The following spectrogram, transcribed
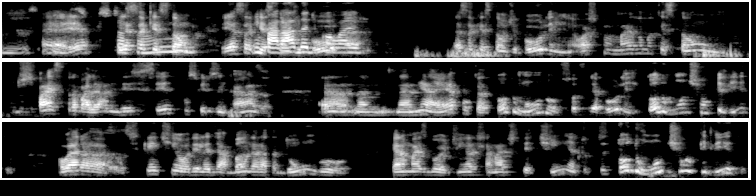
e é, é essa questão, essa questão de, de bullying, essa questão de bullying, eu acho que é mais uma questão dos pais trabalharem desde cedo com os filhos em casa. Ah, na, na, minha época, todo mundo sofria bullying, todo mundo tinha um apelido. Ou era quem tinha orelha de abanda era Dumbo, que era mais gordinho era chamado de tetinha, todo mundo tinha um apelido.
